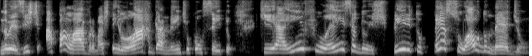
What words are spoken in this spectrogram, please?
Não existe a palavra, mas tem largamente o conceito, que é a influência do espírito pessoal do médium.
